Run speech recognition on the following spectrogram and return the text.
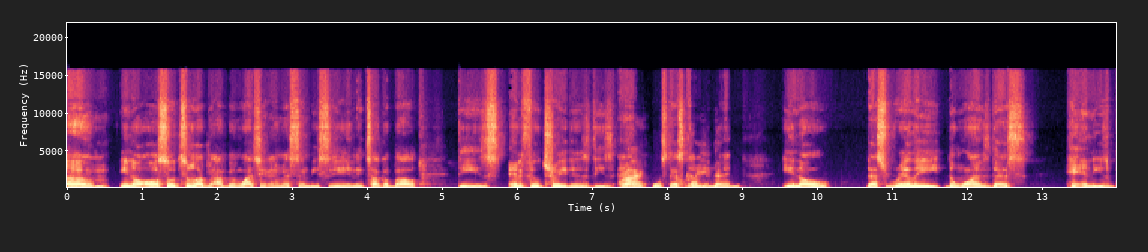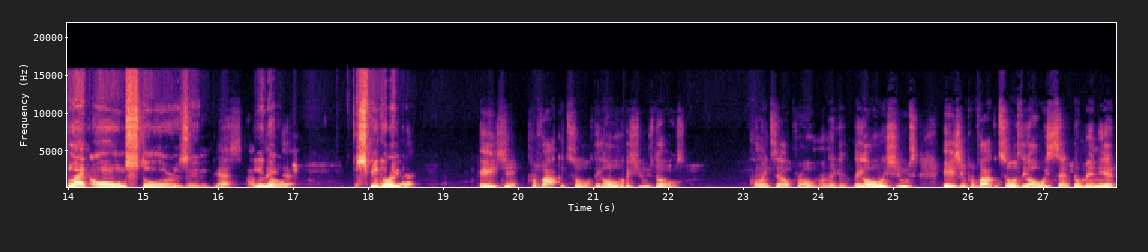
Um, you know, also too, I've been, I've been watching MSNBC and they talk about these infiltrators, these Right. anarchists that's coming that. in, you know, that's really the ones that's hitting these black owned stores and Yes, I You believe know, that. Speak on that. that. Agent provocateurs. They always use those. COINTELPRO, my nigga. They always use agent provocateurs. They always sent them in there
